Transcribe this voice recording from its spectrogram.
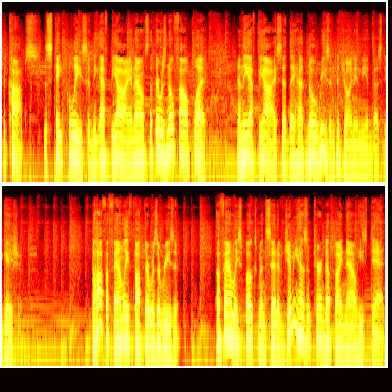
The cops, the state police, and the FBI announced that there was no foul play, and the FBI said they had no reason to join in the investigation. The Hoffa family thought there was a reason. A family spokesman said if Jimmy hasn't turned up by now, he's dead.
